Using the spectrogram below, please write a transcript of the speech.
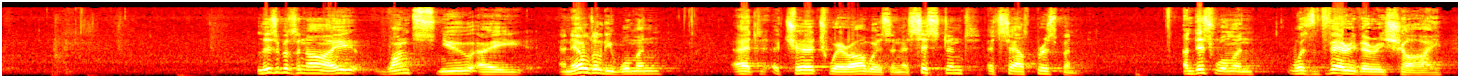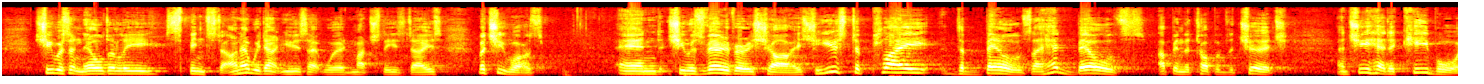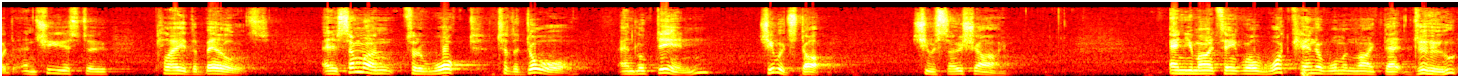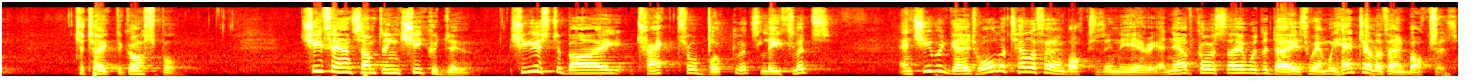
Elizabeth and I once knew a, an elderly woman at a church where I was an assistant at South Brisbane. And this woman was very, very shy. She was an elderly spinster. I know we don't use that word much these days, but she was and she was very, very shy. She used to play the bells. They had bells up in the top of the church, and she had a keyboard, and she used to play the bells. And if someone sort of walked to the door and looked in, she would stop. She was so shy. And you might think, well, what can a woman like that do to take the gospel? She found something she could do she used to buy tracts or booklets, leaflets, and she would go to all the telephone boxes in the area. Now, of course, they were the days when we had telephone boxes.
